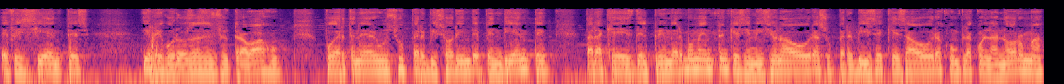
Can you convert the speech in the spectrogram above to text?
eficientes y rigurosas en su trabajo, poder tener un supervisor independiente para que desde el primer momento en que se inicia una obra supervise que esa obra cumpla con la norma,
